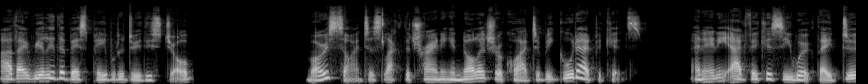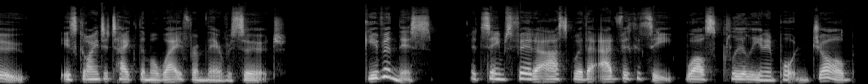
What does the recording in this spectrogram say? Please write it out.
are they really the best people to do this job? Most scientists lack the training and knowledge required to be good advocates, and any advocacy work they do is going to take them away from their research. Given this, it seems fair to ask whether advocacy, whilst clearly an important job,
